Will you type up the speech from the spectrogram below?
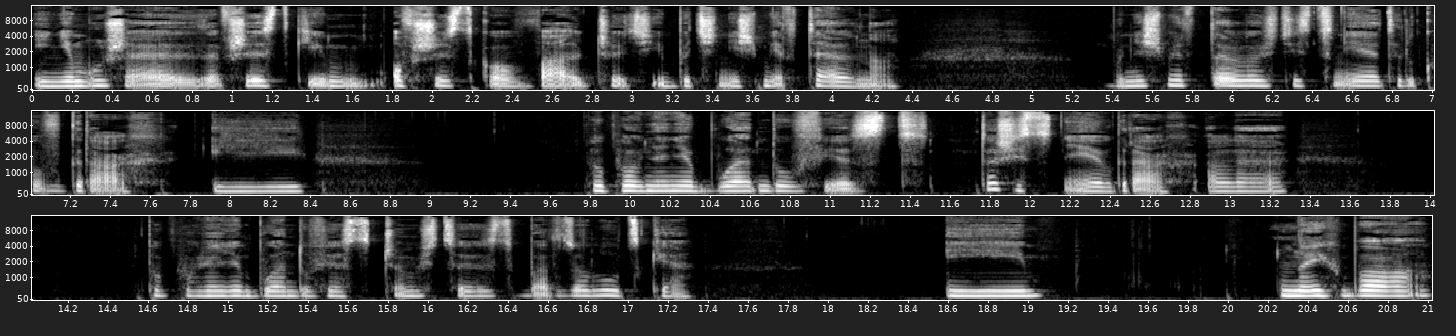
i nie muszę ze wszystkim o wszystko walczyć i być nieśmiertelna. Bo nieśmiertelność istnieje tylko w grach i popełnianie błędów jest też istnieje w grach, ale popełnianie błędów jest czymś, co jest bardzo ludzkie. I no i chyba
